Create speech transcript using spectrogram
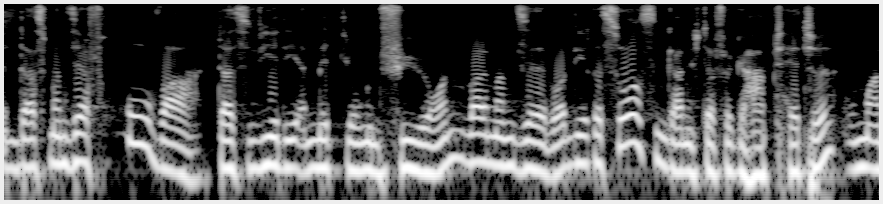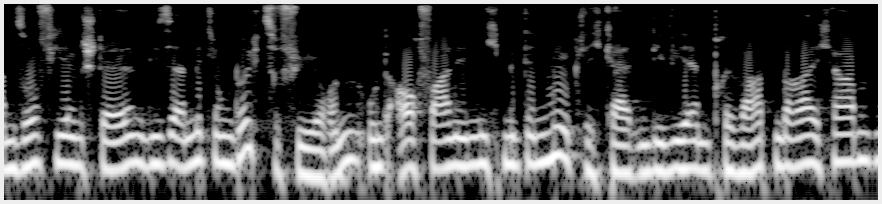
dass man sehr froh war, dass wir die Ermittlungen führen, weil man selber die Ressourcen gar nicht dafür gehabt hätte, um an so vielen Stellen diese Ermittlungen durchzuführen und auch vor allen Dingen nicht mit den Möglichkeiten, die wir im privaten Bereich haben.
